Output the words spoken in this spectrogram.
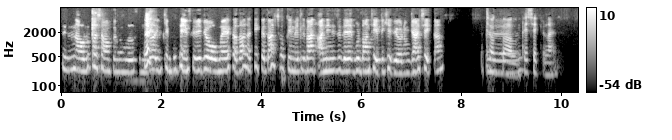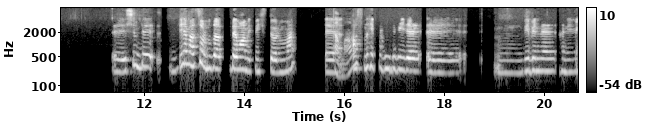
sizin Avrupa Şampiyonası'nda ülkemizi temsil ediyor olmaya kadar hakikaten çok kıymetli. Ben annenizi de buradan tebrik ediyorum gerçekten. Çok sağ olun. Teşekkürler. e, şimdi bir hemen sorumuza devam etmek istiyorum ben. E, Tamam. aslında hepsi birbiriyle e, birbirine hani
